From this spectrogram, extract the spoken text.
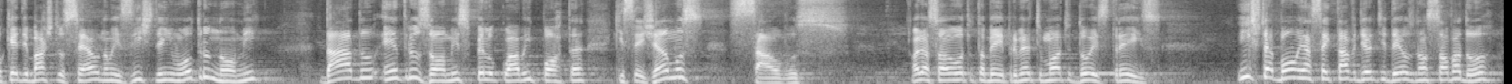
Porque debaixo do céu não existe nenhum outro nome dado entre os homens pelo qual importa que sejamos salvos. Olha só outro também, 1 Timóteo 2, 3. Isto é bom e aceitável diante de Deus, nosso Salvador,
